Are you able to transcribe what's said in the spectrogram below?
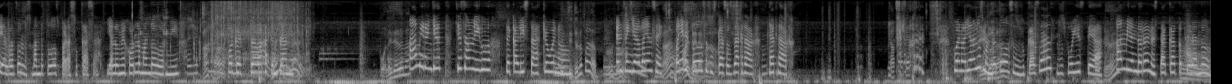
y al rato los mando todos para su casa. Y a lo mejor lo mando a dormir. Porque trabaja temprano. Ah, miren, ya, ya es amigo de Calista. Qué bueno. En fin, ya váyanse. Váyanse todos a sus casas. Dag, dag, dag, dag. bueno, ya los mandé todos a su casa. Los voy este a... Ah, miren, Darren está acá capturando...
